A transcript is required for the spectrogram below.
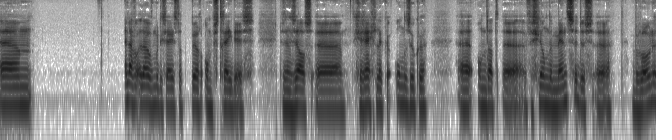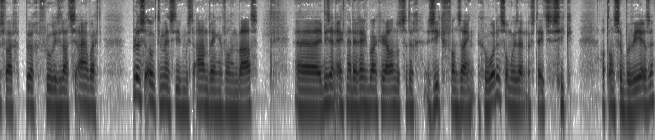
Um, en daarover, moet ik zeggen is dat PUR omstreden is. Er zijn zelfs gerechtelijke onderzoeken omdat verschillende mensen, dus bewoners waar PUR vloerisolatie is aangebracht, plus ook de mensen die het moesten aanbrengen van hun baas, die zijn echt naar de rechtbank gegaan omdat ze er ziek van zijn geworden. Sommigen zijn nog steeds ziek Althans, zo beweren ze.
